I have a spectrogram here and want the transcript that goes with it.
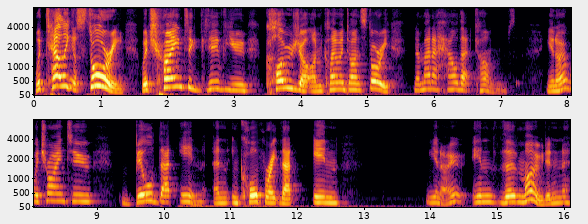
We're telling a story. We're trying to give you closure on Clementine's story, no matter how that comes. You know, we're trying to build that in and incorporate that in you know in the mode and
